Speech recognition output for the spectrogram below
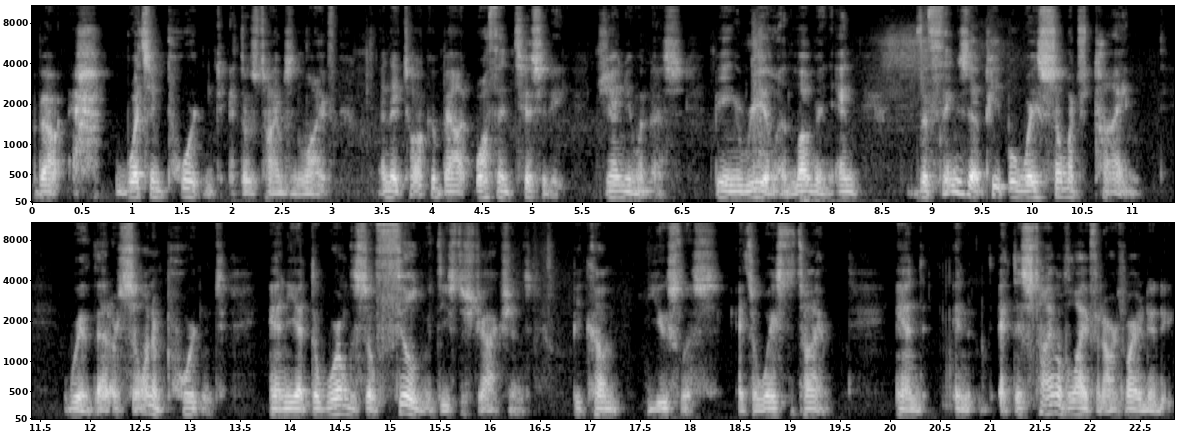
about what's important at those times in life, and they talk about authenticity, genuineness, being real and loving, and the things that people waste so much time with that are so unimportant, and yet the world is so filled with these distractions, become useless. It's a waste of time. And in, at this time of life in Ars Moriendi,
